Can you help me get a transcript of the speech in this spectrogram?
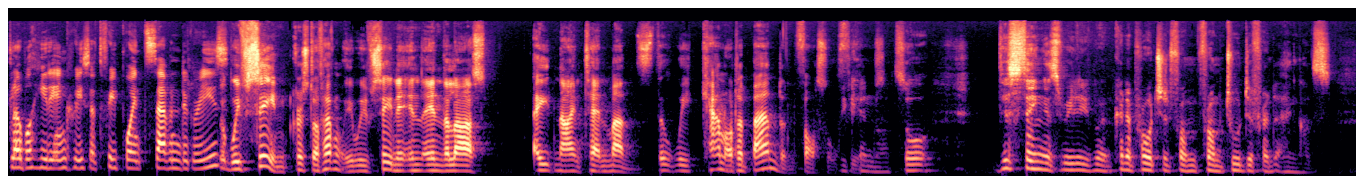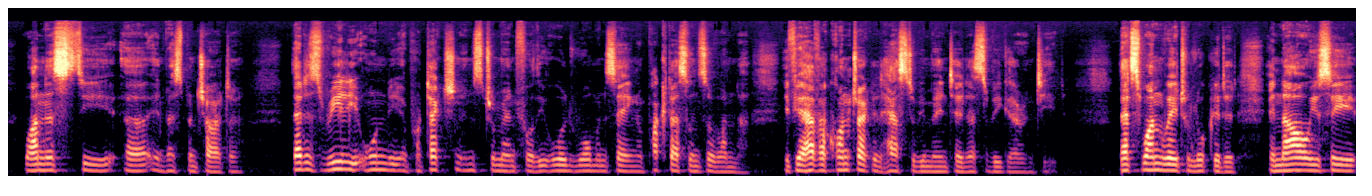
global heating increase of 3.7 degrees. But we've seen, Christof, haven't we? We've seen it in, in the last eight, nine, ten months that we cannot abandon fossil We fuels. cannot. So this thing is really, we can approach it from, from two different angles. One is the uh, investment charter. That is really only a protection instrument for the old Roman saying, pacta sunt servanda. If you have a contract, it has to be maintained, has to be guaranteed. That's one way to look at it. And now you see,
